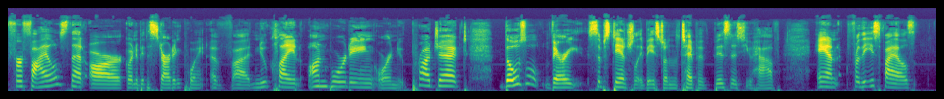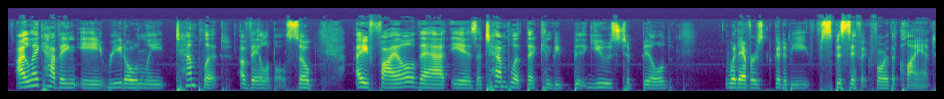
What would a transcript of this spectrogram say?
For files that are going to be the starting point of uh, new client onboarding or a new project, those will vary substantially based on the type of business you have. And for these files, I like having a read only template available. So, a file that is a template that can be b- used to build whatever's going to be specific for the client.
